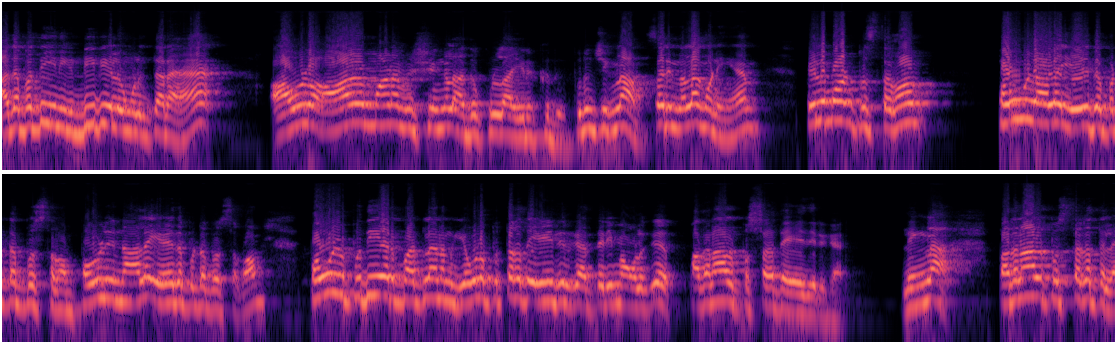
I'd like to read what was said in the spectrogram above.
அதை பத்தி இன்னைக்கு டீட்டெயில் உங்களுக்கு தரேன். அவ்வளவு ஆழமான விஷயங்கள் அதுக்குள்ள இருக்குது. புரிஞ்சுங்களா? சரி நல்லா கொண்டீங்க பிலமோன் புஸ்தகம் பவுலால எழுதப்பட்ட புஸ்தகம் பவுலினால எழுதப்பட்ட புஸ்தகம். பவுல் புதிய ஏற்பாட்டுல நமக்கு எவ்வளவு புத்தகத்தை எழுதியிருக்காரு தெரியுமா உங்களுக்கு? பதினாலு புஸ்தகத்தை எழுதியிருக்காரு. இல்லைங்களா? பதினாலு புஸ்தகத்துல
